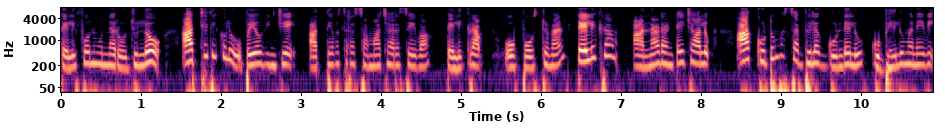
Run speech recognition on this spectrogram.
టెలిఫోన్ ఉన్న రోజుల్లో అత్యధికులు ఉపయోగించే అత్యవసర సమాచార సేవ టెలిగ్రామ్. ఓ పోస్టుమ్యాన్ టెలిగ్రామ్ అన్నాడంటే చాలు. ఆ కుటుంబ సభ్యుల గుండెలు కుబేలుమనేవి.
